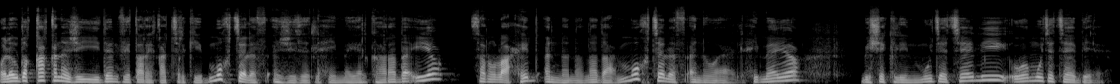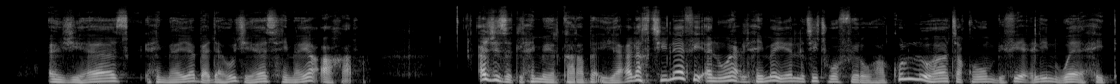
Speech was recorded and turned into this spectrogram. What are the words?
ولو دققنا جيدا في طريقة تركيب مختلف أجهزة الحماية الكهربائية سنلاحظ أننا نضع مختلف أنواع الحماية بشكل متتالي ومتتابع. أي جهاز حماية بعده جهاز حماية آخر. أجهزة الحماية الكهربائية على اختلاف أنواع الحماية التي توفرها كلها تقوم بفعل واحد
